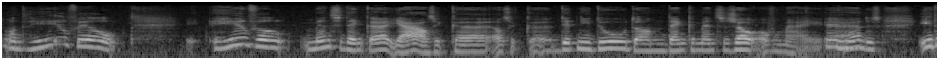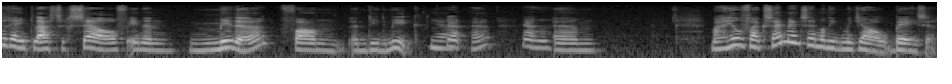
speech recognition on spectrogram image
Want heel veel, heel veel mensen denken: ja, als ik, eh, als ik eh, dit niet doe, dan denken mensen zo over mij. Mhm. Hè? Dus iedereen plaatst zichzelf in een midden van een dynamiek. Ja. Ja. Hè? ja. Ehm, maar heel vaak zijn mensen helemaal niet met jou bezig.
